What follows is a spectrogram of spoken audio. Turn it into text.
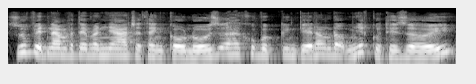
giúp Việt Nam và Tây Ban Nha trở thành cầu nối giữa hai khu vực kinh tế năng động nhất của thế giới.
